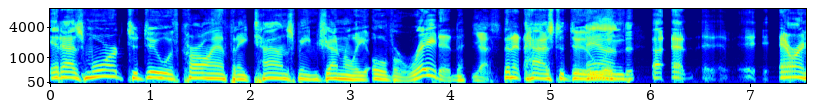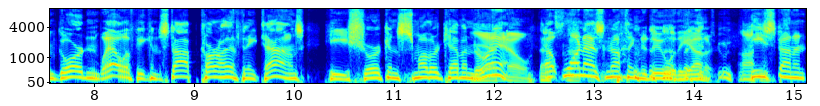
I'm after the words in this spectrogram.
it has more to do with Karl-Anthony Towns being generally overrated Yes. than it has to do And with uh, uh, Aaron Gordon. Well, if he can stop Karl-Anthony Towns, he sure can smother Kevin Yeah, Durant. no, Uh, one not- has nothing to do with the other. do. He's done an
